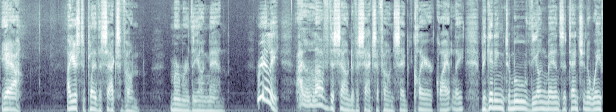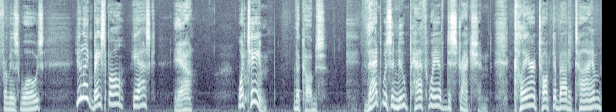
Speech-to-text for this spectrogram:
Yeah, I used to play the saxophone, murmured the young man. Really, I love the sound of a saxophone, said Claire quietly, beginning to move the young man's attention away from his woes. You like baseball? he asked. Yeah, what team? The Cubs. That was a new pathway of distraction. Claire talked about a time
